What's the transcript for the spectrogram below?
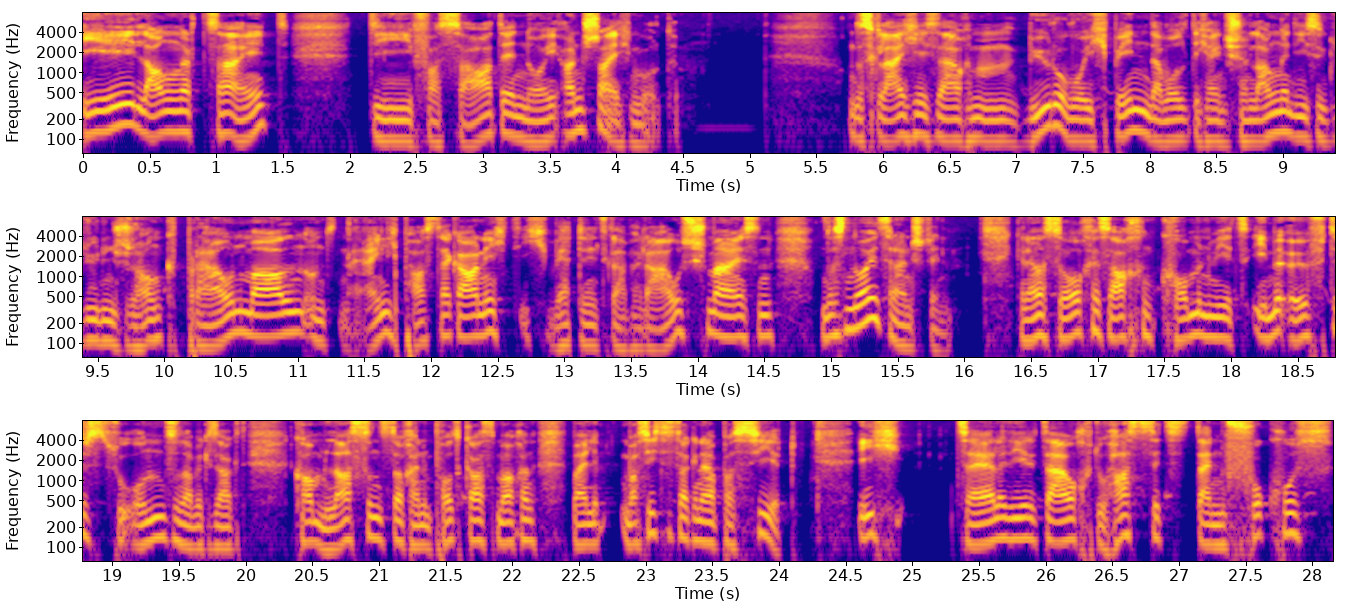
eh langer Zeit die Fassade neu anstreichen wollte. Und das gleiche ist auch im Büro, wo ich bin. Da wollte ich eigentlich schon lange diesen grünen Schrank braun malen und nein, eigentlich passt er gar nicht. Ich werde den jetzt, glaube ich, rausschmeißen und das Neues reinstellen. Genau solche Sachen kommen wir jetzt immer öfters zu uns und habe gesagt, komm, lass uns doch einen Podcast machen, weil was ist jetzt da genau passiert? Ich zähle dir jetzt auch, du hast jetzt deinen Fokus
